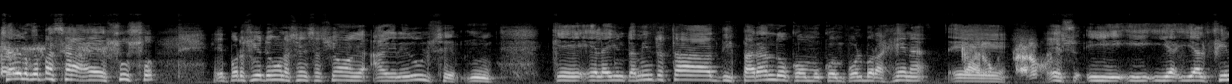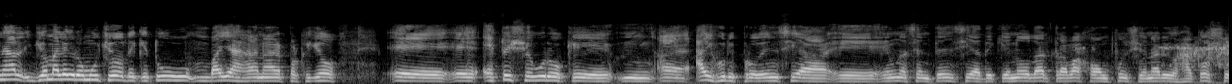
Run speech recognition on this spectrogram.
¿Sabe lo que pasa, eh, Suso? Eh, por eso yo tengo una sensación agridulce. Que el ayuntamiento está disparando como con pólvora ajena. Eh, y, y, al final yo me alegro mucho de que tú vayas a ganar porque yo eh, eh, estoy seguro que mm, hay jurisprudencia en una sentencia de que no dar trabajo a un funcionario es acoso.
